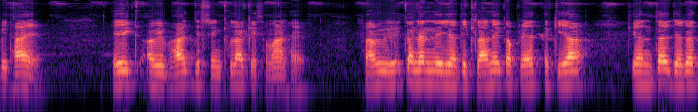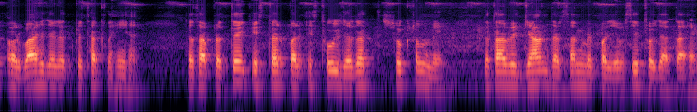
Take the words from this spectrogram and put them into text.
विधाएँ एक अविभाज्य श्रृंखला के समान है। स्वामी विवेकानंद ने यह दिखलाने का प्रयत्न किया कि अंतर जगत और बाह्य जगत पृथक नहीं है तथा प्रत्येक स्तर पर स्थूल जगत सूक्ष्म में तथा विज्ञान दर्शन में पर्यवसित हो जाता है।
